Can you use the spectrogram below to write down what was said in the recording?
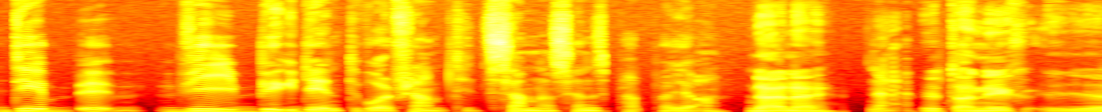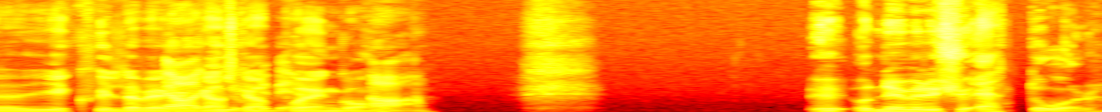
det, eh, vi byggde inte vår framtid tillsammans, hennes pappa och jag. Nej, nej. Nej. Utan ni eh, gick skilda vägar det ganska på en gång. Ja, Och nu är du 21 år.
